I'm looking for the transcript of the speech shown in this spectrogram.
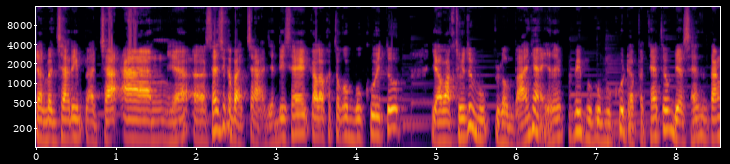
dan mencari bacaan ya. Uh, saya suka baca. Jadi saya kalau ke toko buku itu ya waktu itu belum banyak ya, tapi buku-buku dapatnya itu biasanya tentang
